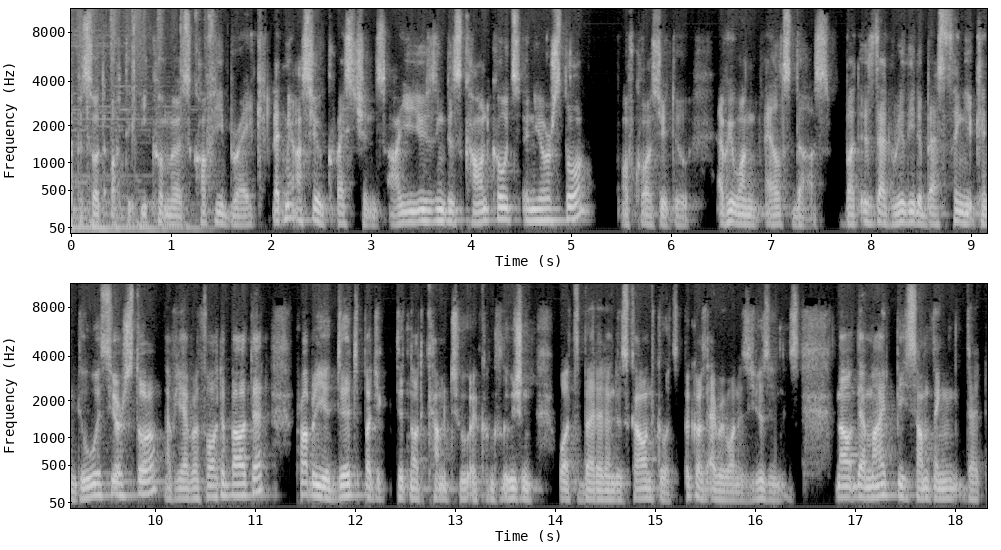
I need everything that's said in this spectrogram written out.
episode of the e-commerce coffee break. Let me ask you questions. Are you using discount codes in your store? Of course you do. Everyone else does. But is that really the best thing you can do with your store? Have you ever thought about that? Probably you did, but you did not come to a conclusion what's better than discount codes because everyone is using this. Now, there might be something that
